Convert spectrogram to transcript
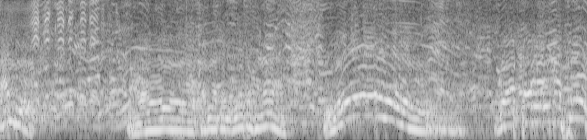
Tandu Medis, medis, medis. Oh, karena tergeletak sana Yeay Gotongan masuk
